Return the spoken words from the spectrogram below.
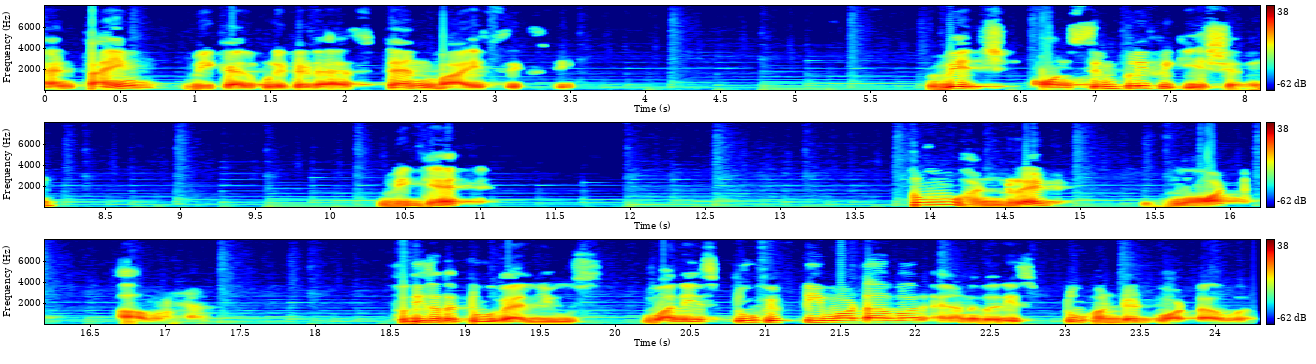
and time we calculated as 10 by 60 which on simplification we get 200 watt hour. So these are the two values. One is 250 watt hour and another is 200 watt hour.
